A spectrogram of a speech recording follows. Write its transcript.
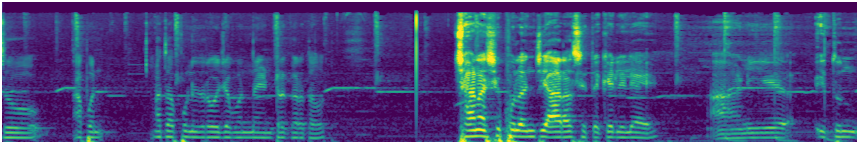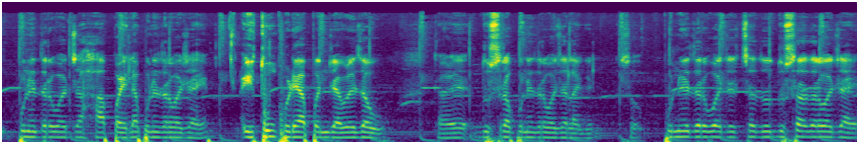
जो आपण आता पुणे दरवाजामधनं एंटर करत आहोत. छान अशी फुलांची आरास इथं केलेली आहे. आणि इथून पुणे दरवाजा हा पहिला पुणे दरवाजा आहे. इथून पुढे आपण ज्यावेळी जाऊ त्यावेळे दुसरा पुणे दरवाजा लागेल. सो पुणे दरवाजाचा जो दुसरा दरवाजा आहे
